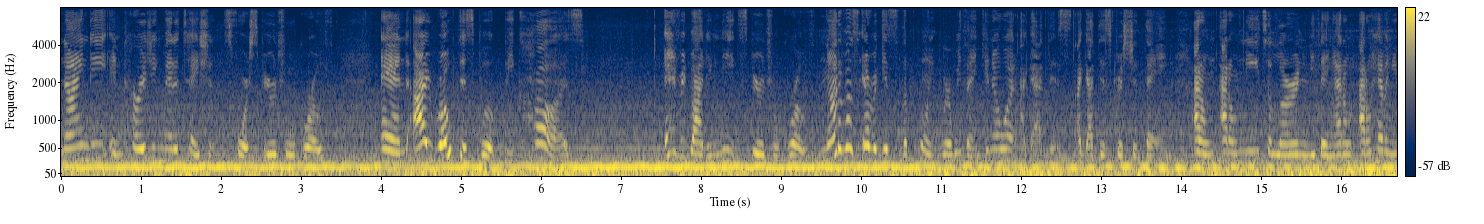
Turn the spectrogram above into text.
90 Encouraging Meditations for Spiritual Growth. And I wrote this book because everybody needs spiritual growth. None of us ever gets to the point where we think, you know what, I got this. I got this Christian thing. I don't I don't need to learn anything. I don't I don't have any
